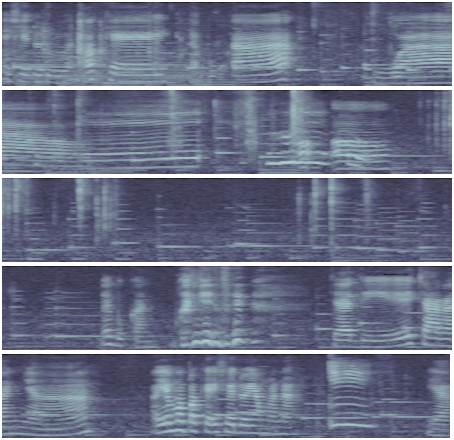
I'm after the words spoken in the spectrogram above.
Eyeshadow duluan. Oke, kita buka. Wow. Oh oh. Eh bukan, bukan gitu. Jadi caranya, ayah mau pakai shadow yang mana? Ya,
